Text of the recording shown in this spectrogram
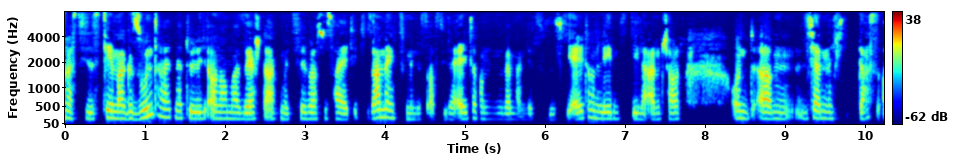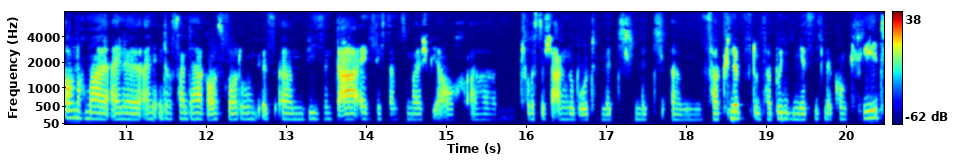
was dieses Thema Gesundheit natürlich auch nochmal sehr stark mit Silver Society zusammenhängt, zumindest aus dieser älteren, wenn man jetzt sich die älteren Lebensstile anschaut. Und ähm, sicherlich das auch nochmal eine, eine interessante Herausforderung ist, ähm, wie sind da eigentlich dann zum Beispiel auch ähm, touristische Angebote mit, mit ähm, verknüpft und verbunden, jetzt nicht mehr konkret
